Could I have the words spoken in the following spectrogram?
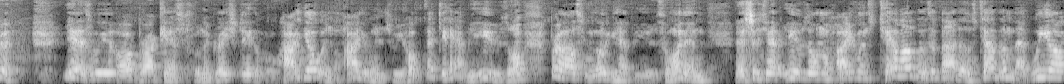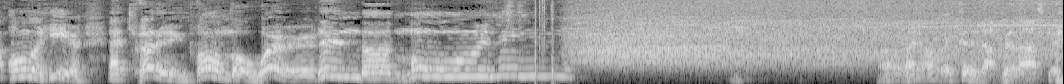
right. yes, we are broadcasting from the great state of Ohio and Ohioans. We hope that you have your ears on, but I also know you have your ears on. And, and since you have your ears on, Ohioans, tell others about us. Tell them that we are on here at Cutting from the Word in the Morning. Right, right, cut it out, brother Oscar.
